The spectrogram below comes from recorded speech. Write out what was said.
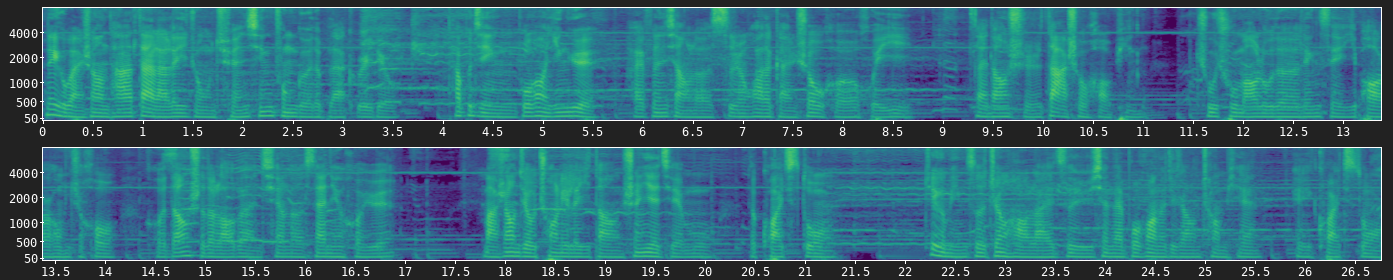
那个晚上，他带来了一种全新风格的 Black Radio。他不仅播放音乐，还分享了私人化的感受和回忆，在当时大受好评。初出茅庐的 Lindsay 一炮而红之后，和当时的老板签了三年合约，马上就创立了一档深夜节目《The Quiet Storm》。这个名字正好来自于现在播放的这张唱片《A Quiet Storm》，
